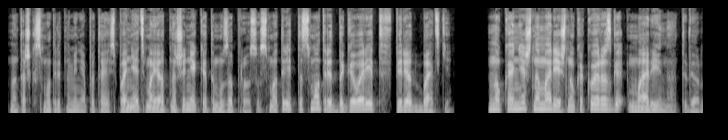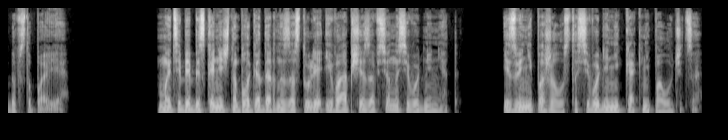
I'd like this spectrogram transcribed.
Наташка смотрит на меня, пытаясь понять мое отношение к этому запросу. Смотреть-то смотрит, да говорит вперед батьки. «Ну, конечно, Мариш, ну какой разго...» «Марина», — твердо вступаю я. «Мы тебе бесконечно благодарны за стулья и вообще за все, но сегодня нет. Извини, пожалуйста, сегодня никак не получится.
